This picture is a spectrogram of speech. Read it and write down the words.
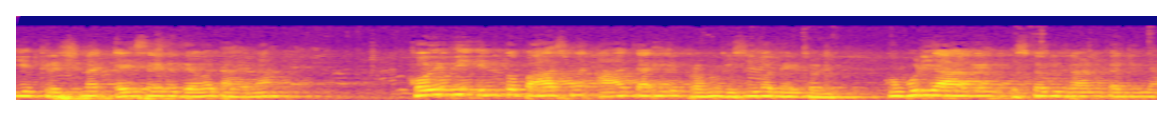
ये कृष्ण ऐसे देवता है ना, कोई भी इनको पास में आ जाए प्रभु किसी को नहीं छोड़े। कुबुड़िया आ गई, उसको भी ग्रहण कर लिया।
